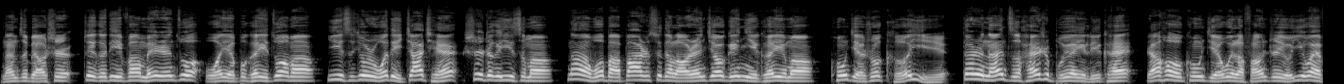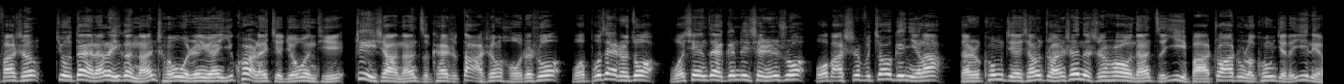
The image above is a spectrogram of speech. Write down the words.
男子表示这个地方没人坐，我也不可以坐吗？意思就是我得加钱，是这个意思吗？那我把八十岁的老人交给你可以吗？空姐说可以，但是男子还是不愿意离开。然后空姐为了防止有意外发生，就带来了一个男乘务人员一块来解决问题。这下男子开始大声吼着说：“我不在这坐，我现在跟这些人说，我把师傅交给你了。”但是空姐想转身的时候，男子一把抓住了空姐的衣领，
